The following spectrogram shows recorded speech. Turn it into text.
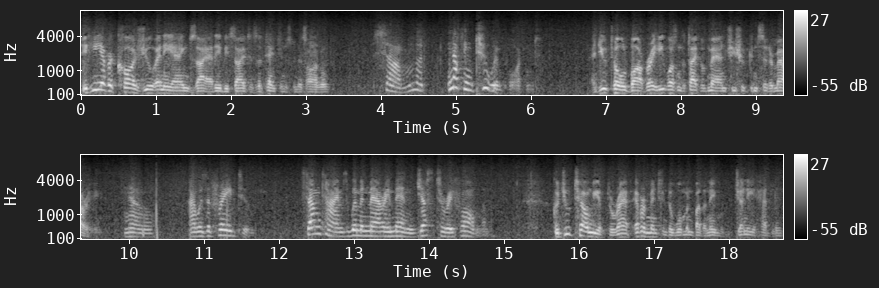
Did he ever cause you any anxiety besides his attentions to Miss Arnold? Some, but nothing too important. And you told Barbara he wasn't the type of man she should consider marrying. No, I was afraid to. Sometimes women marry men just to reform them. Could you tell me if Durant ever mentioned a woman by the name of Jenny Hadley?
